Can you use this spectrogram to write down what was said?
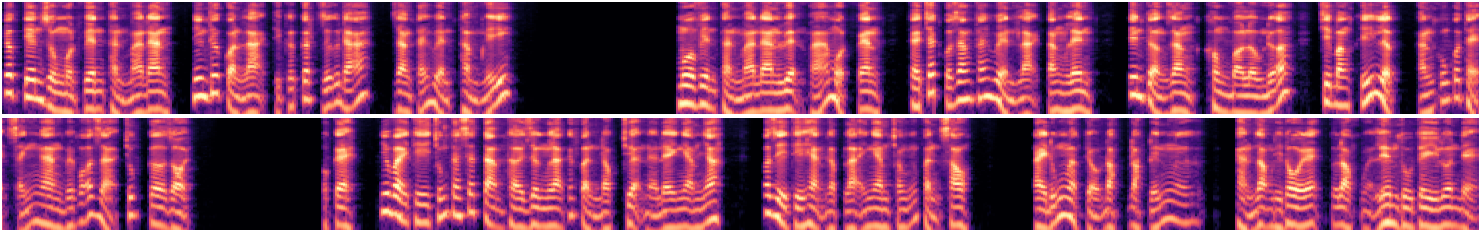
Trước tiên dùng một viên thần ma đan, nhưng thứ còn lại thì cứ cất giữ đã, Giang Thái Huyền thầm nghĩ. Mua viên thần ma đan luyện hóa một phen, thể chất của Giang Thái Huyền lại tăng lên, tin tưởng rằng không bao lâu nữa chỉ bằng khí lực, hắn cũng có thể sánh ngang với võ giả trúc cơ rồi. Ok, Như vậy thì chúng ta sẽ tạm thời dừng lại cái phần đọc truyện ở đây anh em nhé. Có gì thì hẹn gặp lại anh em trong những phần sau. Này đúng là kiểu đọc đọc đến hẳn khản giọng thì thôi đấy. Tôi đọc liên tù tì luôn để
